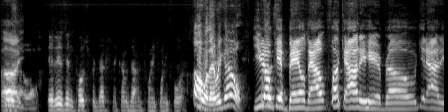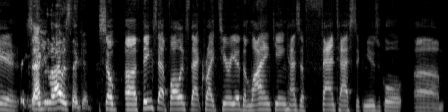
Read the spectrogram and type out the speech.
Uh, So, uh, It is in post production. It comes out in 2024. oh well, there we go. you don't get bailed out. Fuck out of here, bro. Get out of here. Exactly So, you- what I was thinking. so uh things that fall into that criteria, The Lion King has a fantastic musical. Um,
